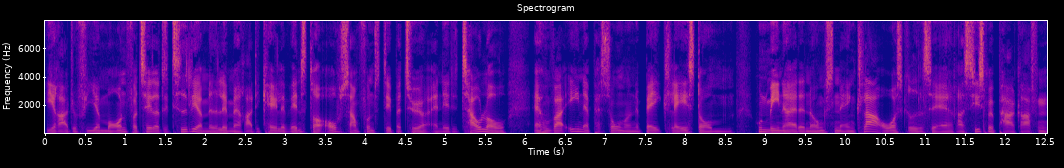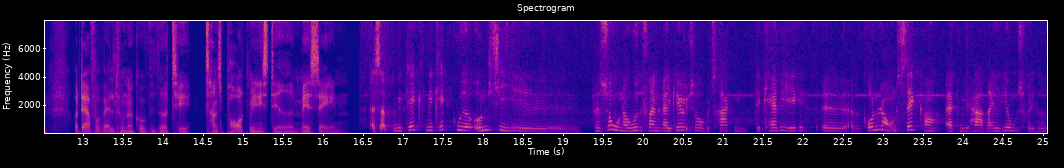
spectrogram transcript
I Radio 4 Morgen fortæller det tidligere medlem af Radikale Venstre og samfundsdebattør Annette Tavlov, at hun var en af personerne bag klagestormen. Hun mener, at annoncen er en klar overskridelse af racismeparagrafen, og derfor valgte hun at gå videre til Transportministeriet med sagen. Altså, vi kan ikke, vi kan ikke gå ud og undsige øh, personer ud fra en religiøs overbetragtning. Det kan vi ikke. Øh, altså, grundloven sikrer, at vi har religionsfrihed.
